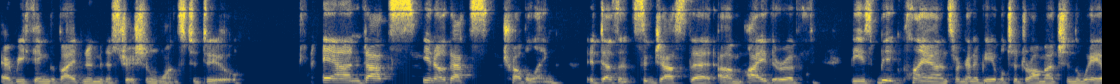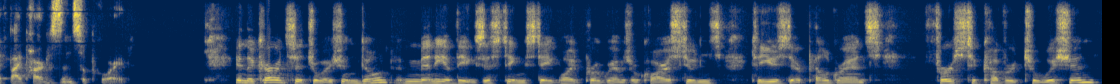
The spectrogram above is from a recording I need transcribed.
everything the Biden administration wants to do and that's you know that's troubling it doesn't suggest that um, either of these big plans are going to be able to draw much in the way of bipartisan support in the current situation, don't many of the existing statewide programs require students to use their Pell Grants first to cover tuition,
